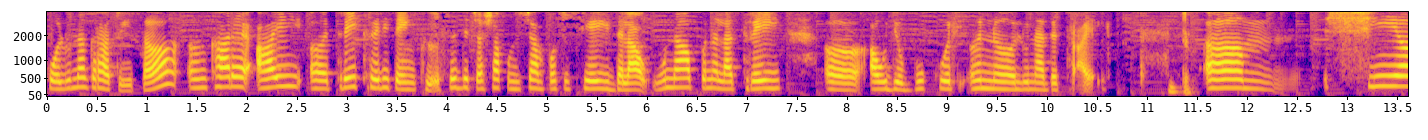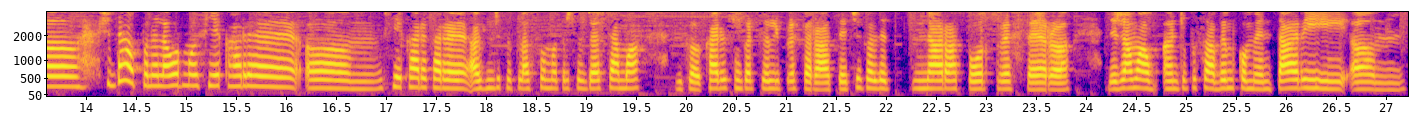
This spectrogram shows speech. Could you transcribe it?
cu o lună gratuită în care ai uh, trei credite incluse, deci așa cum ziceam poți să-ți iei de la una până la trei uh, audiobook-uri în uh, luna de trial. Okay. Um, și, uh, și da, până la urmă fiecare, um, fiecare care ajunge pe platformă trebuie să-și dea seama adică care sunt cărțile lui preferate, ce fel de narator preferă, deja am, am început să avem comentarii um,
